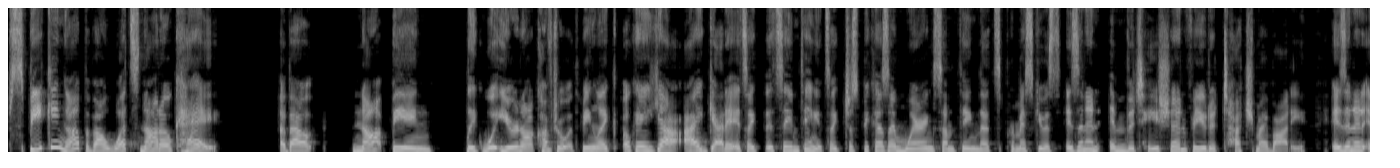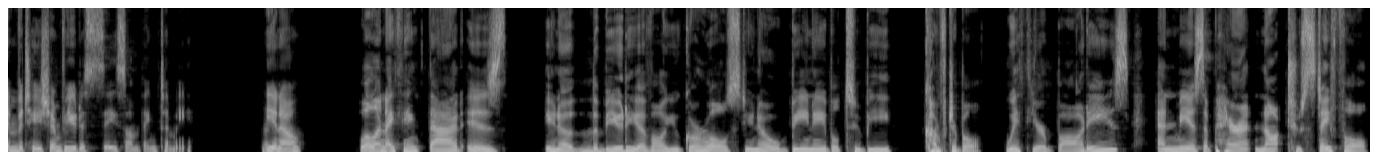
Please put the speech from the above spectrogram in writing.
speaking up about what's not okay, about not being like what you're not comfortable with. Being like okay yeah i get it. It's like the same thing. It's like just because i'm wearing something that's promiscuous isn't an invitation for you to touch my body. Isn't an invitation for you to say something to me. Right. you know? Well and i think that is you know the beauty of all you girls you know being able to be comfortable with your bodies and me as a parent not to stifle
